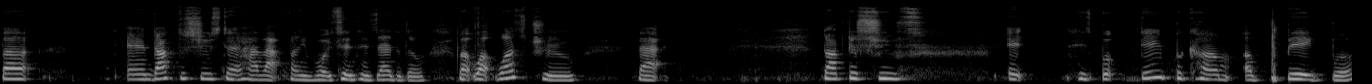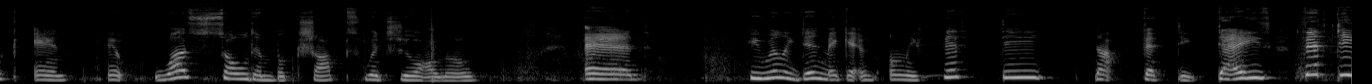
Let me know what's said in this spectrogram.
but and Dr. Didn't have that funny voice in his editor. But what was true that Dr. Seuss, it his book did become a big book, and it was sold in bookshops, which you all know. And he really did make it in only fifty, not fifty days, fifty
